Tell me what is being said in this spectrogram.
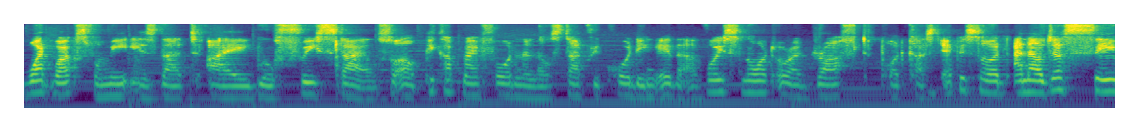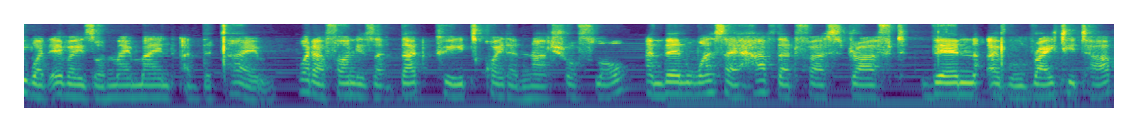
What works for me is that I will freestyle. So I'll pick up my phone and I'll start recording either a voice note or a draft podcast episode, and I'll just say whatever is on my mind at the time. What I found is that that creates quite a natural flow. And then once I have that first draft, then I will write it up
